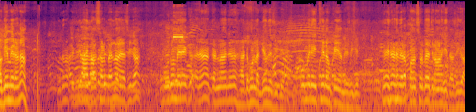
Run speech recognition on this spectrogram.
ਅੱਗੇ ਮੇਰਾ ਨਾ ਜਦੋਂ ਮੈਂ ਪਿਛਲੀ ਵਾਰੀ 10 ਸਾਲ ਪਹਿਲਾਂ ਆਇਆ ਸੀਗਾ, ਉਦੋਂ ਮੇਰੇ ਨਾ ਕੰਨਾਂ 'ਚ ਹੈੱਡਫੋਨ ਲੱਗੇ ਹੁੰਦੇ ਸੀਗੇ। ਉਹ ਮੇਰੇ ਇੱਥੇ ਲਮਕੇ ਜਾਂਦੇ ਸੀਗੇ। ਤੇ ਇਹਨਾਂ ਨੇ ਮੇਰਾ 500 ਰੁਪਏ ਚਲਾਨ ਕੀਤਾ ਸੀਗਾ।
